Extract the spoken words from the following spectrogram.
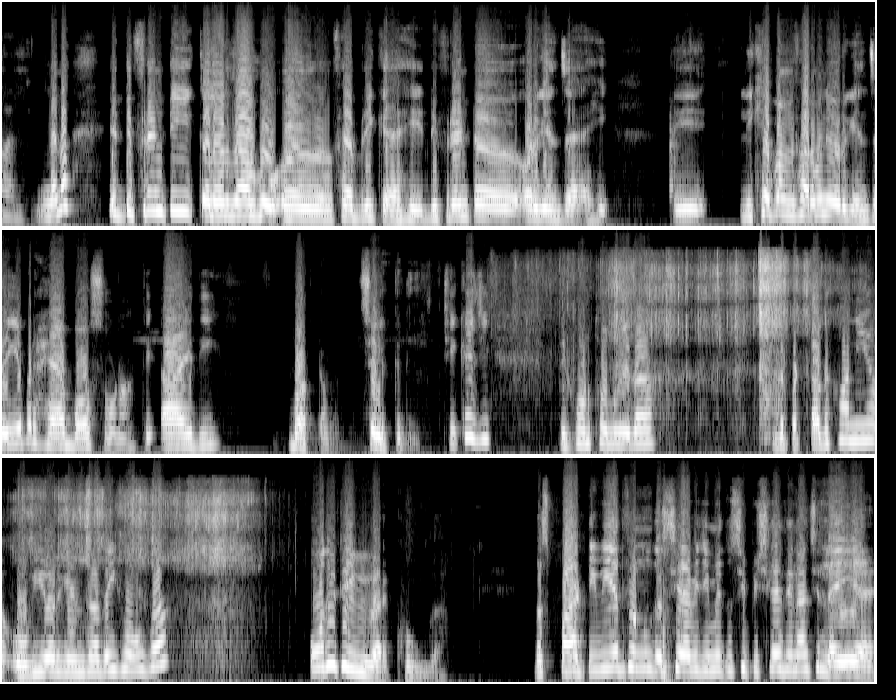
ਹਾਂਜੀ। ਹੈ ਨਾ? ਇਹ ਡਿਫਰੈਂਟ ਹੀ ਕਲਰ ਦਾ ਫੈਬਰਿਕ ਹੈ ਇਹ ਡਿਫਰੈਂਟ ਔਰਗੈਂਜ਼ਾ ਹੈ ਇਹ। ਤੇ ਲਿਖਿਆ ਭਾਵੇਂ ਫਾਰਮਲ ਔਰਗੈਂਜ਼ਾ ਹੀ ਹੈ ਪਰ ਹੈ ਬਹੁਤ ਸੋਹਣਾ। ਤੇ ਆ ਇਹਦੀ ਬਾਟਮ ਸਿਲਕ ਦੀ, ਠੀਕ ਹੈ ਜੀ? ਤੇ ਹੁਣ ਤੁਹਾਨੂੰ ਇਹਦਾ ਦੁਪੱਟਾ ਦਿਖਾਉਣੀ ਆ, ਉਹ ਵੀ ਔਰਗੈਂਜ਼ਾ ਦਾ ਹੀ ਹੋਊਗਾ, ਉਹਦੇ ਤੇ ਵੀ ਵਰਕ ਹੋਊਗਾ। ਬਸ ਪਾਰਟੀ ਵੀਅਰ ਤੁਹਾਨੂੰ ਦੱਸਿਆ ਵੀ ਜਿਵੇਂ ਤੁਸੀਂ ਪਿਛਲੇ ਦਿਨਾਂ 'ਚ ਲਏ ਹੈ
